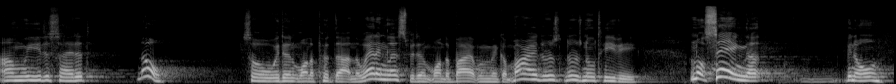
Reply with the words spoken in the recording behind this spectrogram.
And we decided, no. So we didn't want to put that on the wedding list. We didn't want to buy it when we got married. There was, there was no TV. I'm not saying that, you know,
